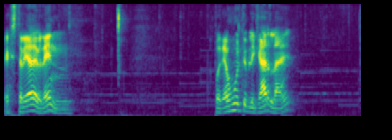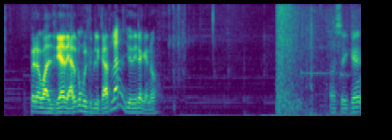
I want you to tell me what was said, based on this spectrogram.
Estrella de Belén Podríamos multiplicarla, ¿eh? Pero ¿valdría de algo multiplicarla? Yo diría que no Así que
